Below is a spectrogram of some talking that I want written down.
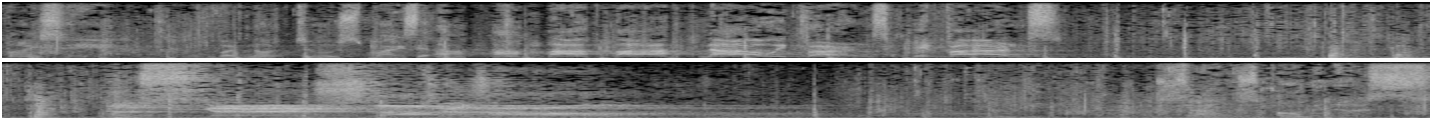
Spicy, but not too spicy. Ah, ah, ah, ah! Now it burns! It burns! The scourge slaughters all! Sounds ominous.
